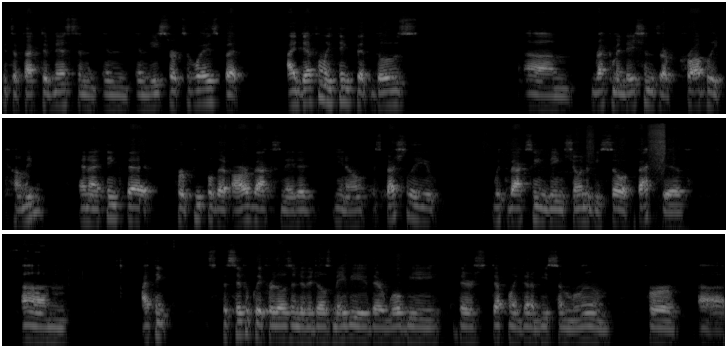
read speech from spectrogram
its effectiveness in, in in these sorts of ways, but I definitely think that those um, recommendations are probably coming. And I think that for people that are vaccinated, you know, especially with vaccine being shown to be so effective, um, I think specifically for those individuals, maybe there will be, there's definitely going to be some room for uh,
